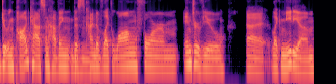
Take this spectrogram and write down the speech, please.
doing podcasts and having this Mhm. kind of like long form interview uh like medium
